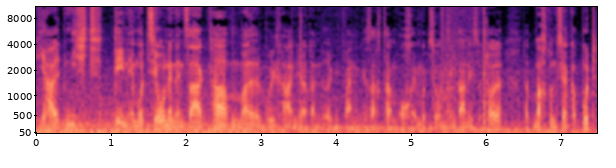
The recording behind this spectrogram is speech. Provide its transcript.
die halt nicht den Emotionen entsagt haben, weil Vulkanier dann irgendwann gesagt haben, auch Emotionen sind gar nicht so toll, das macht uns ja kaputt.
